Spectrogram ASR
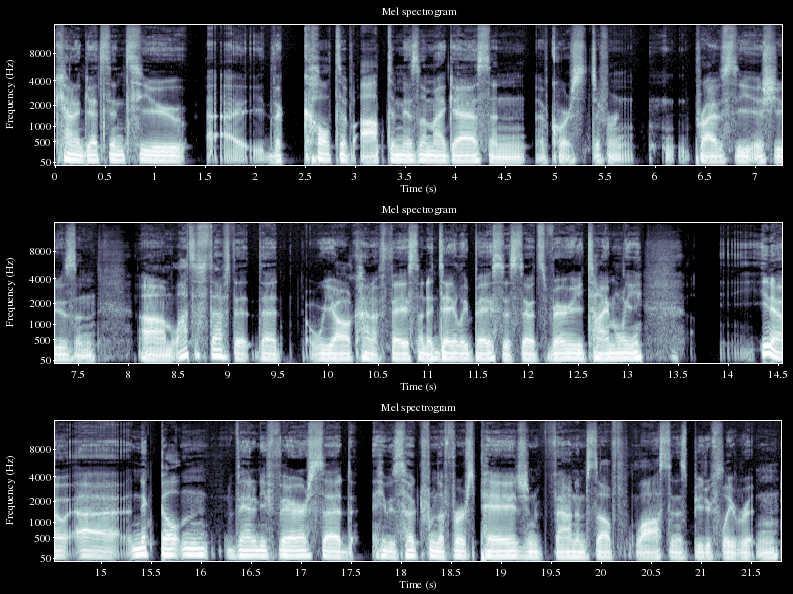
kind of gets into uh, the cult of optimism, I guess, and of course, different privacy issues and um, lots of stuff that that we all kind of face on a daily basis. So it's very timely you know, uh, Nick Bilton, Vanity Fair, said he was hooked from the first page and found himself lost in this beautifully written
